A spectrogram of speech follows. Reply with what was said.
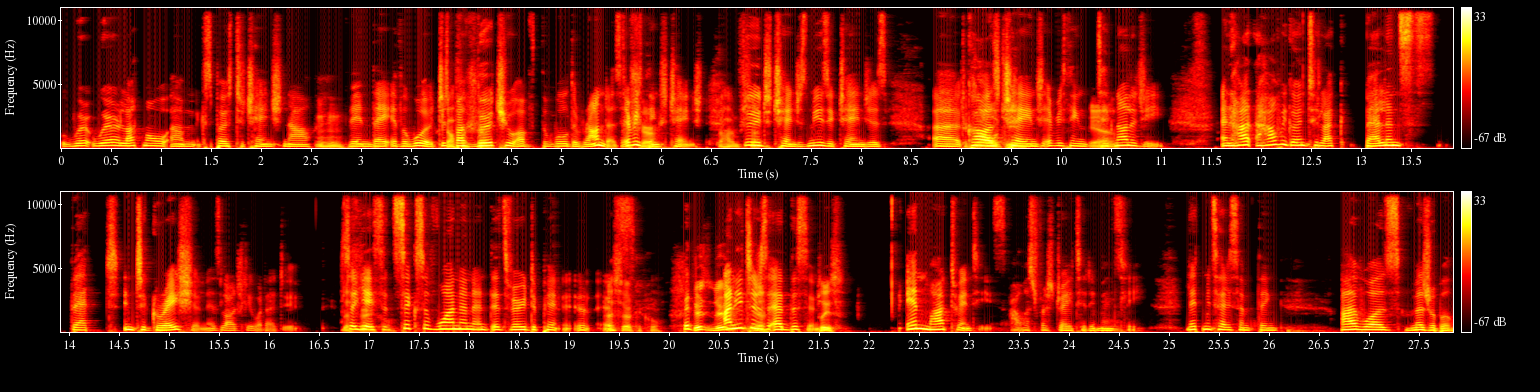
we're, we're a lot more um, exposed to change now Mhm. than they ever were just Oh, by sure. virtue of the world around us For sure. everything's changed 100%. food changes, music changes, uh, cars change, everything Yeah. technology, and how how are we going to like balance that integration? Is largely what I do. That's so yes, cool. it's six of one, and it's very dependent. Uh, uh, That's okay, cool. But There's- there's- I need to yeah. just add this in. Please. In my twenties, I was frustrated immensely. Let me tell you something. I was miserable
